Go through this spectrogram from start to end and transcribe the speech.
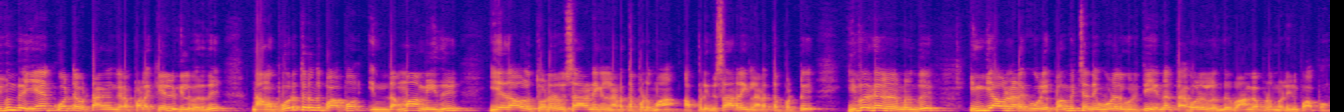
இவங்க ஏன் கோட்டை விட்டாங்கங்கிற பல கேள்விகள் வருது. நாம பொறுத்திருந்து பார்ப்போம் இந்த அம்மா மீது ஏதாவது தொடர் விசாரணைகள் நடத்தப்படுமா? அப்படி விசாரணைகள் நடத்தப்பட்டு இவர்களிடமிருந்து இந்தியாவில் நடக்கக்கூடிய பங்குச்சந்தை ஊழல் குறித்து என்ன தகவல்கள் வந்து வாங்கப்படும் அப்படின்னு பார்ப்போம்.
